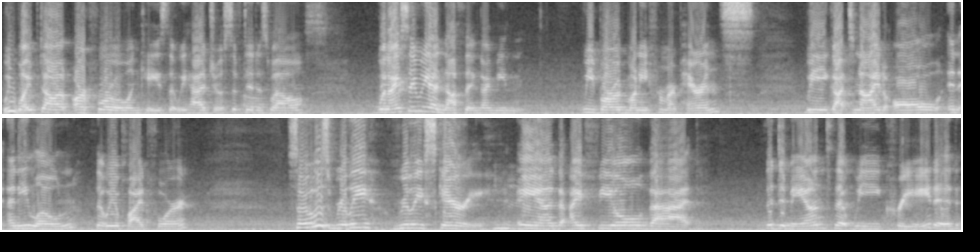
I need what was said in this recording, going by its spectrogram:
We wiped out our 401ks that we had. Joseph did Oh, as well. goodness. When I say we had nothing, I mean we borrowed money from our parents. We got denied all and any loan that we applied for. So it was really, really scary. Mm-hmm. And I feel that the demand that we created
